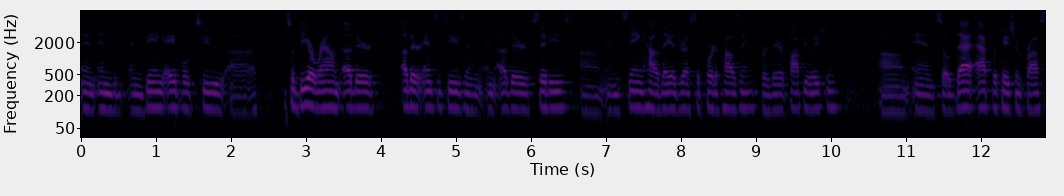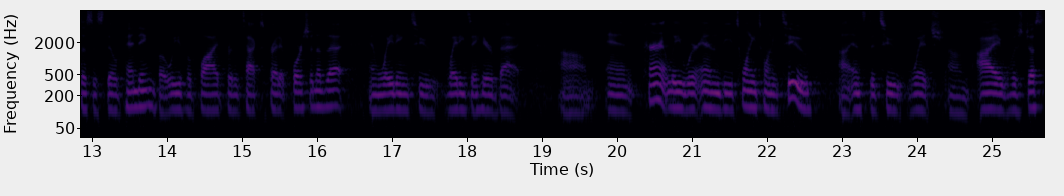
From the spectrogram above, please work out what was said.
and, and, and being able to uh, to be around other other entities and, and other cities um, and seeing how they address supportive housing for their populations. Um, and so that application process is still pending, but we've applied for the tax credit portion of that and waiting to waiting to hear back. Um, and currently, we're in the 2022 uh, institute, which um, I was just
